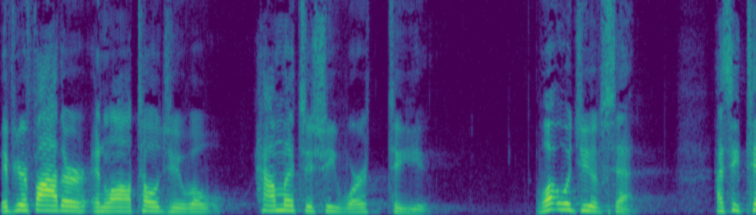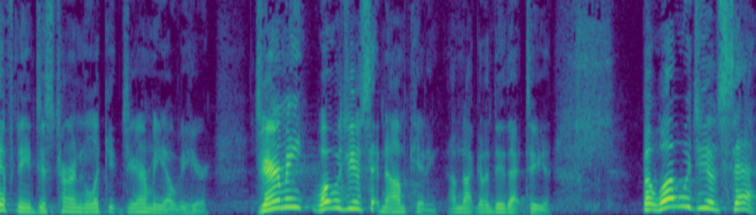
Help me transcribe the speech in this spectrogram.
if your father in law told you, Well, how much is she worth to you? What would you have said? I see Tiffany just turn and look at Jeremy over here. Jeremy, what would you have said? No, I'm kidding. I'm not going to do that to you. But what would you have said?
